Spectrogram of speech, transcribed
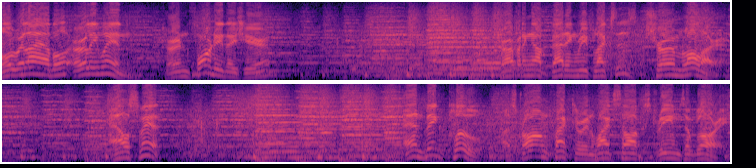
Old reliable Early Wynn. Turned 40 this year. Sharpening up batting reflexes, Sherm Lollar. Al Smith. And Big Klu, a strong factor in White Sox dreams of glory.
